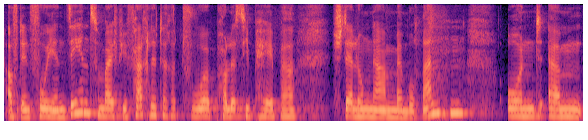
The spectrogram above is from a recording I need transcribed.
auf den Folien sehen, zum Beispiel Fachliteratur, Policy Paper, Stellungnahmen, Memoranden. Und ähm,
